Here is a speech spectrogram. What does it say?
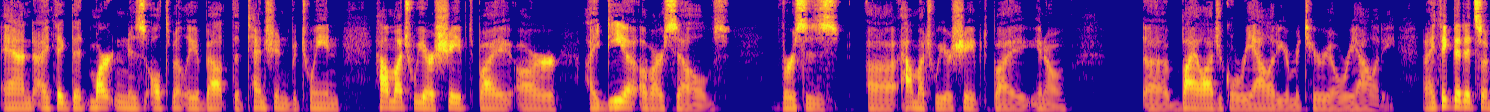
And I think that Martin is ultimately about the tension between how much we are shaped by our idea of ourselves versus uh, how much we are shaped by, you know, uh, biological reality or material reality. And I think that it's a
